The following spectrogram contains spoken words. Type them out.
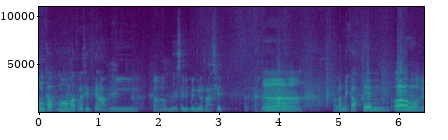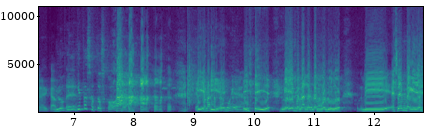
lengkap Muhammad Rashid Karami, eh, biasa dipanggil Rashid. Ah. Angkatnya kapten. Wah, makanya Dulu kayaknya kapten. kita satu sekolah ya. Iya, pernah iya. ketemu ya? Iya, iya. Kayaknya pernah ketemu dulu di SMP kayaknya.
